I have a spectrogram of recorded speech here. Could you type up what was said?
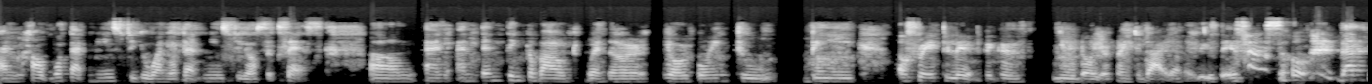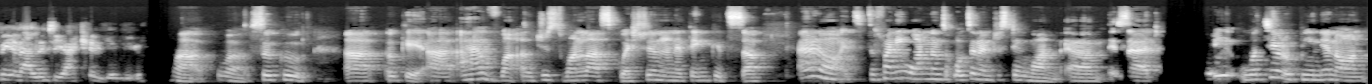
and how what that means to you and what that means to your success. Um, and and then think about whether you're going to be afraid to live because you know you're going to die one of these days. So that's the analogy i can give you Wow, wow, so cool. Uh, okay, uh, I have one, uh, just one last question, and I think it's uh, I don't know, it's a funny one, and also an interesting one. Um, is that what's your opinion on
